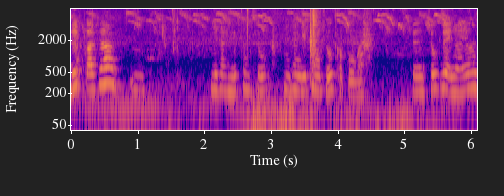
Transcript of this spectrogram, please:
ดิบก่อนเช่างมีทั้งดิบทั้งซุปมีทั้งยิบทั้งชุบกระปูอะเป็นซุปเด็ดหน่อยด้วย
